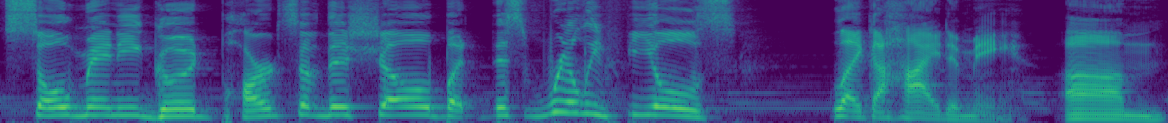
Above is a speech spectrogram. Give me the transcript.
so many good parts of this show, but this really feels like a high to me. Um,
